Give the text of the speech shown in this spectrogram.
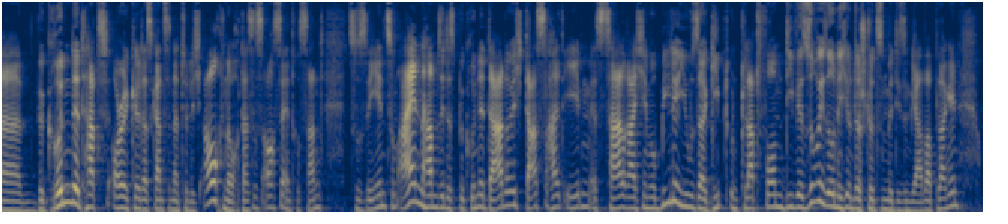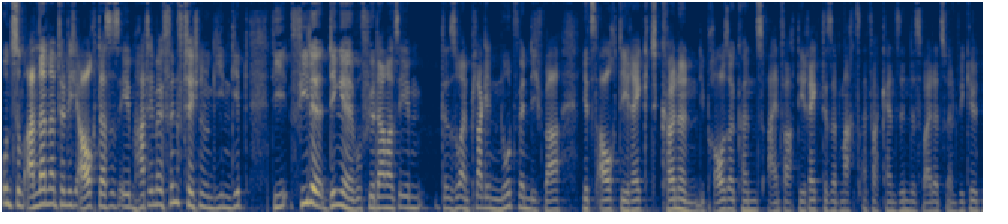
äh, begründet hat Oracle das Ganze natürlich auch noch. Das ist auch sehr interessant zu sehen. Zum einen haben sie das begründet dadurch, dass halt eben es zahlreiche mobile User gibt und Plattformen, die wir sowieso nicht unterstützen mit diesem Java-Plugin. Und zum anderen natürlich auch, dass es eben HTML5-Technologien gibt, die viele Dinge, wofür damals eben so ein Plugin notwendig war, jetzt auch direkt können. Die Browser können es einfach direkt, deshalb macht es einfach keinen Sinn, das weiterzuentwickeln.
